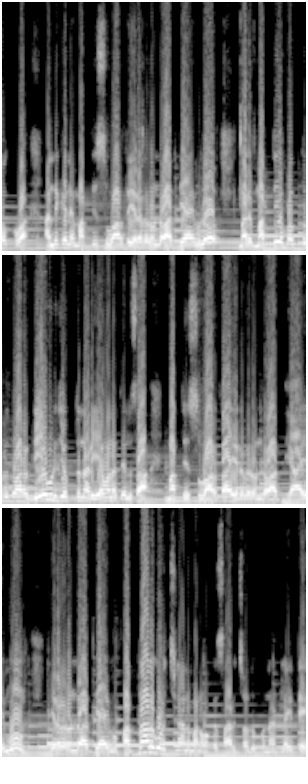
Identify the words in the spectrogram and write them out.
తక్కువ. అందుకనే మత్తి సువార్త ఇరవై రెండో అధ్యాయంలో మరి మత్తియ భక్తుల ద్వారా దేవుడు చెప్తున్నాడు. ఏమన్నా తెలుసా? మత్తి సువార్త ఇరవై రెండో అధ్యాయము ఇరవై రెండో అధ్యాయము పద్నాలుగు వచ్చినాను మనం ఒకసారి చదువుకున్నట్లయితే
